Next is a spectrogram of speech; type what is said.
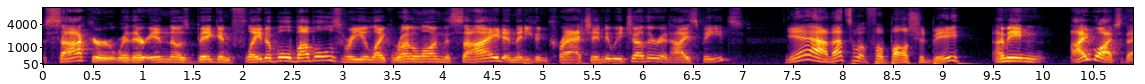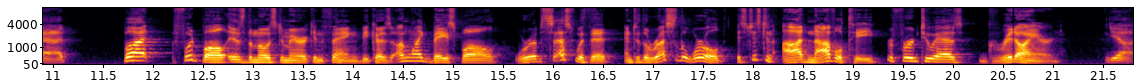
soccer where they're in those big inflatable bubbles where you like run along the side and then you can crash into each other at high speeds. Yeah, that's what football should be. I mean, I'd watch that. But football is the most American thing because, unlike baseball, we're obsessed with it, and to the rest of the world, it's just an odd novelty referred to as gridiron. Yeah.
